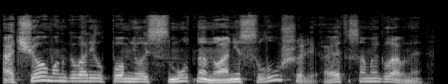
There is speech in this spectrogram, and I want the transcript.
О чем он говорил, помнилось смутно, но они слушали, а это самое главное —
